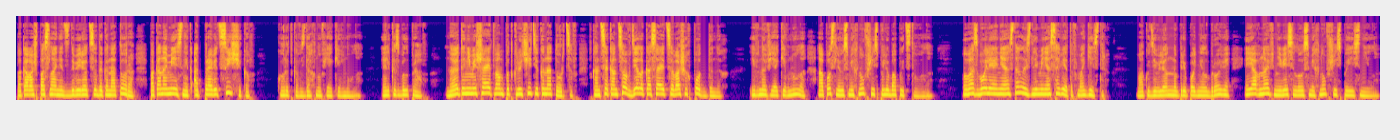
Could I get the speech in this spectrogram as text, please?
Пока ваш посланец доберется до Канатора, пока наместник отправит сыщиков, коротко вздохнув, я кивнула. Элькас был прав. Но это не мешает вам подключить и канаторцев. В конце концов, дело касается ваших подданных. И вновь я кивнула, а после, усмехнувшись, полюбопытствовала. «У вас более не осталось для меня советов, магистр?» Мак удивленно приподнял брови, и я вновь, невесело усмехнувшись, пояснила.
